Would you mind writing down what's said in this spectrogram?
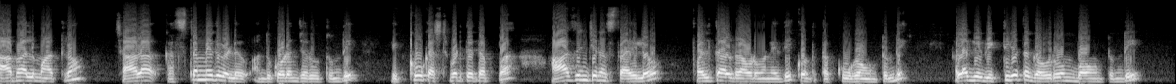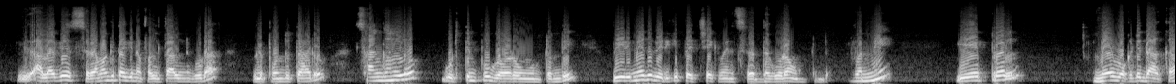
లాభాలు మాత్రం చాలా కష్టం మీద వీళ్ళు అందుకోవడం జరుగుతుంది. ఎక్కువ కష్టపడితే తప్ప ఆశించిన స్థాయిలో ఫలితాలు రావడం అనేది కొంత తక్కువగా ఉంటుంది. అలాగే వ్యక్తిగత గౌరవం బాగుంటుంది. అలాగే శ్రమకి తగిన ఫలితాలను కూడా వీళ్ళు పొందుతారు. సంఘంలో గుర్తింపు గౌరవం ఉంటుంది. వీరి మీద వీరికి ప్రత్యేకమైన శ్రద్ధ కూడా ఉంటుంది. ఇవన్నీ ఏప్రిల్ మే ఒకటి దాకా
